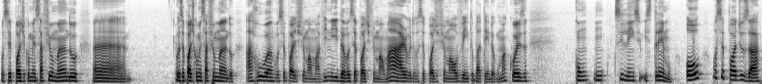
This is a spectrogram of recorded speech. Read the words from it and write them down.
Você pode começar filmando uh, você pode começar filmando a rua, você pode filmar uma avenida, você pode filmar uma árvore, você pode filmar o vento batendo alguma coisa com um silêncio extremo. Ou você pode usar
